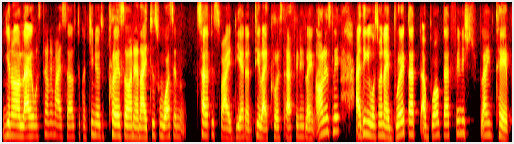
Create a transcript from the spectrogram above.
you know, like I was telling myself to continue to press on, and I just wasn't satisfied yet until I crossed that finish line. Honestly, I think it was when I broke that I broke that finish line tape.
